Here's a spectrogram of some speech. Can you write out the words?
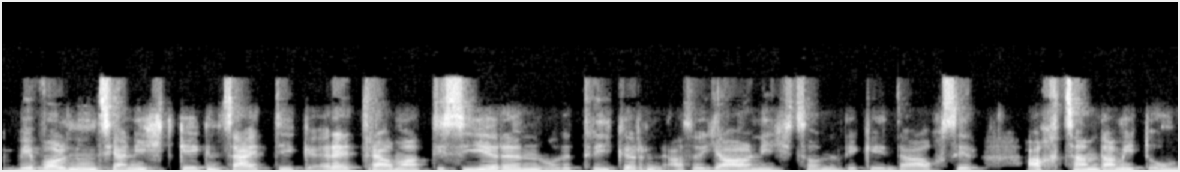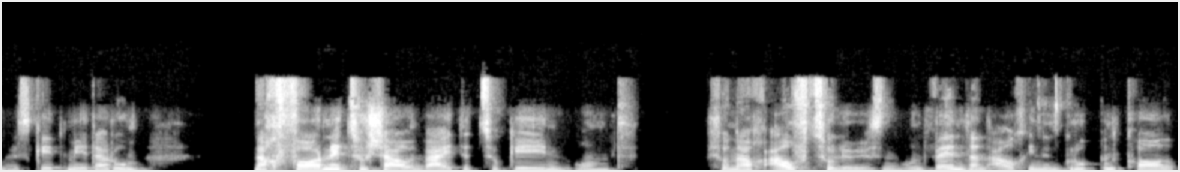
wir wollen uns ja nicht gegenseitig retraumatisieren oder triggern, also ja nicht, sondern wir gehen da auch sehr achtsam damit um. Es geht mehr darum, nach vorne zu schauen, weiterzugehen und schon auch aufzulösen. Und wenn dann auch in den Gruppencall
